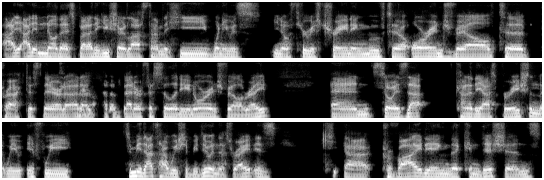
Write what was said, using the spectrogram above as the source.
I, I didn't know this, but I think you shared last time that he, when he was, you know, through his training, moved to Orangeville to practice there at, at, a, at a better facility in Orangeville, right? And so is that kind of the aspiration that we, if we, to me, that's how we should be doing this, right? Is uh, providing the conditions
